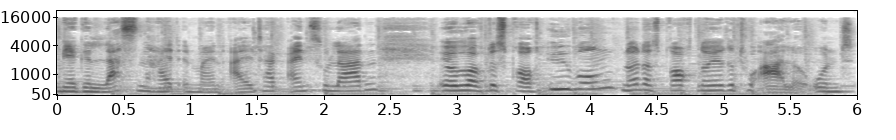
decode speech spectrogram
mehr Gelassenheit in meinen Alltag einzuladen. Das braucht Übung, ne, das braucht neue Rituale. Und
